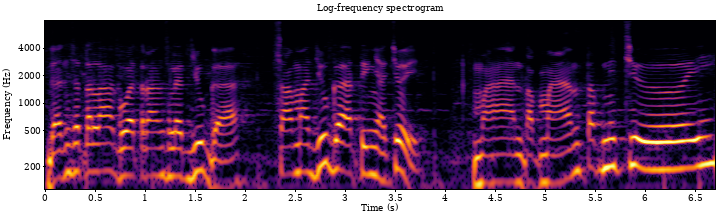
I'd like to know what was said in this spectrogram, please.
Dan setelah gue translate juga Sama juga artinya cuy. Mantap-mantap nih cuy.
